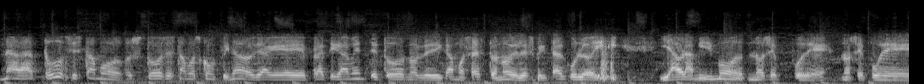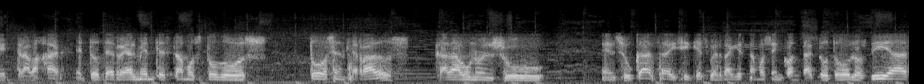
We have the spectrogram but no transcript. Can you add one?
Nada, todos estamos, todos estamos confinados, ya que prácticamente todos nos dedicamos a esto, ¿no? Del espectáculo y, y ahora mismo no se puede, no se puede trabajar. Entonces realmente estamos todos, todos encerrados, cada uno en su, en su casa y sí que es verdad que estamos en contacto todos los días,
